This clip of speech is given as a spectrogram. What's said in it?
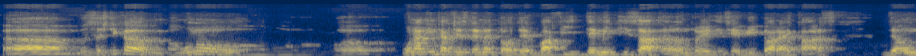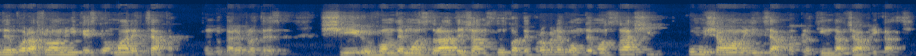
Uh, să știi că unul, uh, una dintre aceste metode va fi demitizată într-o ediție viitoare a iCars, de unde vor afla oamenii că este o mare țeapă pentru care plătesc. Și vom demonstra, deja am strâns toate probele, vom demonstra și cum își iau oamenii țeapă plătind acea aplicație.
